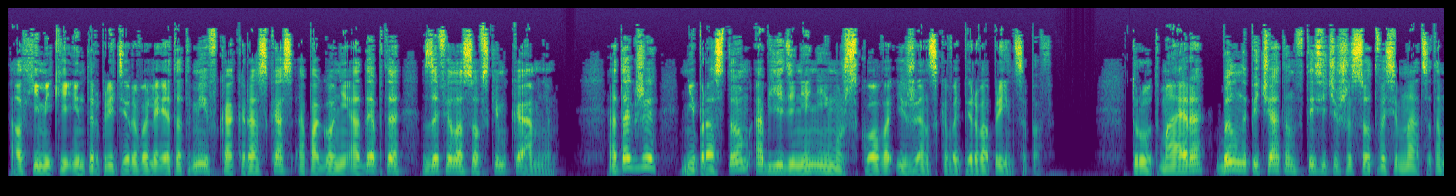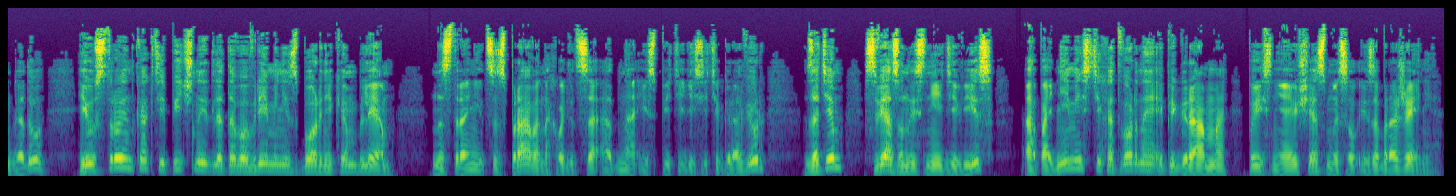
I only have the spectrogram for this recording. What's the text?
Алхимики интерпретировали этот миф как рассказ о погоне адепта за философским камнем, а также непростом объединении мужского и женского первопринципов. Труд Майера был напечатан в 1618 году и устроен как типичный для того времени сборник эмблем. На странице справа находится одна из 50 гравюр, затем связанный с ней девиз, а под ними стихотворная эпиграмма, поясняющая смысл изображения.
